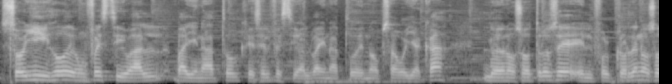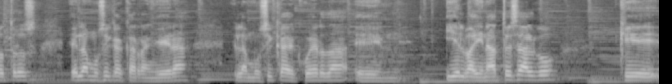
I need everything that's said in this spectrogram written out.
soy hijo de un festival vallenato, que es el Festival Vallenato de Nopsa, Boyacá. Lo de nosotros, el folclore de nosotros es la música carranguera, la música de cuerda em, y el vallenato es algo que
